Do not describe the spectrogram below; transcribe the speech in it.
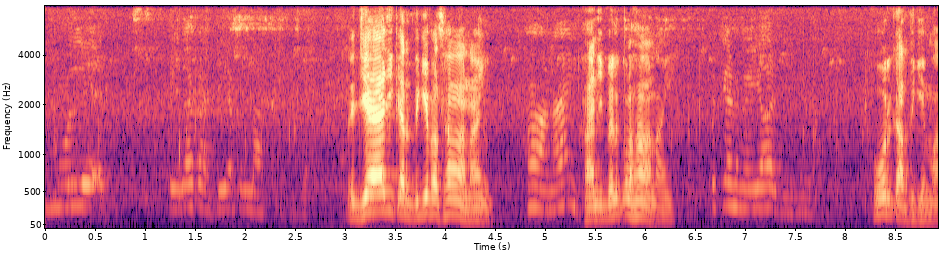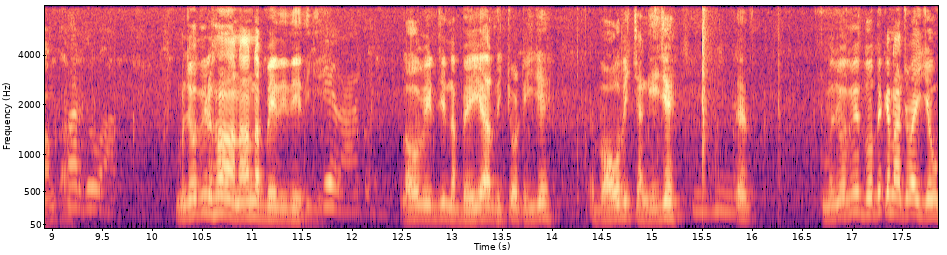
ਮੁੱਲ ਇਹਦਾ ਕਰਦੇ ਆਪਾਂ ਲੱਖ ਰੁਪਇਆ ਤੇ ਜਾਇਜ਼ ਹੀ ਕਰ ਦਈਏ ਬਸ ਹਾਂ ਨਾ ਹੀ। ਹਾਂ ਨਾ ਹੀ। ਹਾਂਜੀ ਬਿਲਕੁਲ ਹਾਂ ਨਾ ਹੀ। 95000 ਦੀ ਦੇ। ਹੋਰ ਕਰ ਦਈਏ ਮਾਨਤਾ ਕਰ ਦੋ ਮਨਜੋਤ ਵੀਰ ਹਾਂ ਨਾ 90 ਦੀ ਦੇ ਦਈਏ। ਕੋਈ। ਲਓ ਵੀਰ ਜੀ 90000 ਦੀ ਝੋਟੀ ਜੇ ਤੇ ਬਹੁਤ ਹੀ ਚੰਗੀ ਜੇ। ਤੇ ਮਨਜੋਤ ਵੀਰ ਦੁੱਧ ਕਿੰਨਾ ਚਵਾਈ ਜਾਊ?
